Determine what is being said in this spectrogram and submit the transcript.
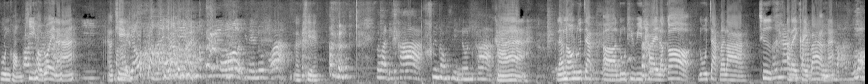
กุลของพี่เขาด้วยนะคะโอเคเดี๋ยวเดี๋ยวโอ้ยินดีรู้ว่าโอเค สวัสดีค่ะ ชื่อน้องสีนนนท์ค่ะค่ะ แล้วน้องรู้จักดูทีวีไทยแล้วก็รู้จักลาลา ชื่ออะไรใครบ้างนะ อ๋อ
